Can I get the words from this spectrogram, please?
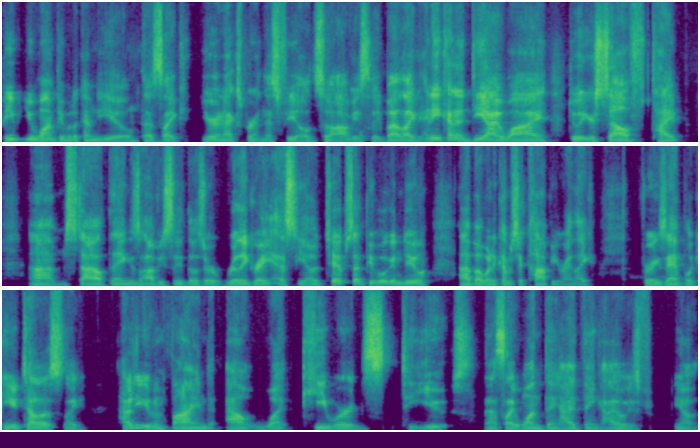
people you want people to come to you. That's like you're an expert in this field, so obviously, but like any kind of DIY, do it yourself type um, style things. Obviously, those are really great SEO tips that people can do. Uh, but when it comes to copyright, like for example, can you tell us like how do you even find out what keywords to use? That's like one thing I think I always, you know,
